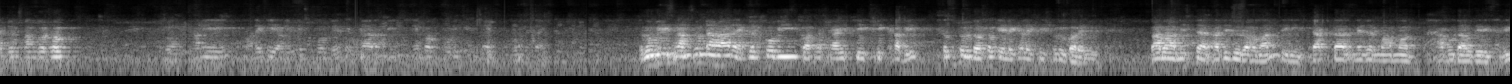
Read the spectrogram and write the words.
একজন সংগঠক। আমি অনেকেই অনেক কিছু বলবে ওনার আমি লেখক পরিচিতি চাই রবি একজন কবি কথা সাহিত্যিক শিক্ষাবিদ, সত্তর দশকে লেখালেখি শুরু করেন। বাবা মিস্টার আজিজুর রহমান, তিনি ডাক্তার মেজর মোহাম্মদ আবু দাউদের স্ত্রী।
